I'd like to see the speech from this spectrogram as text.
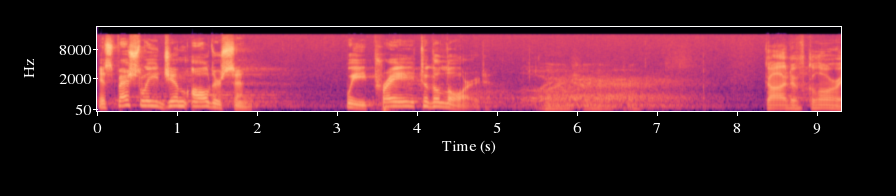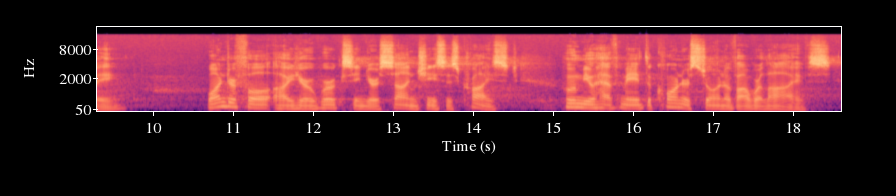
especially Jim Alderson. We pray to the Lord. God of glory, wonderful are your works in your Son, Jesus Christ, whom you have made the cornerstone of our lives.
